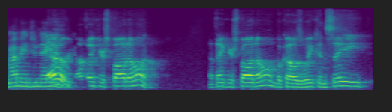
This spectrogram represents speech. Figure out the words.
Am I being too negative? No, I think you're spot on. I think you're spot on because we can see.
